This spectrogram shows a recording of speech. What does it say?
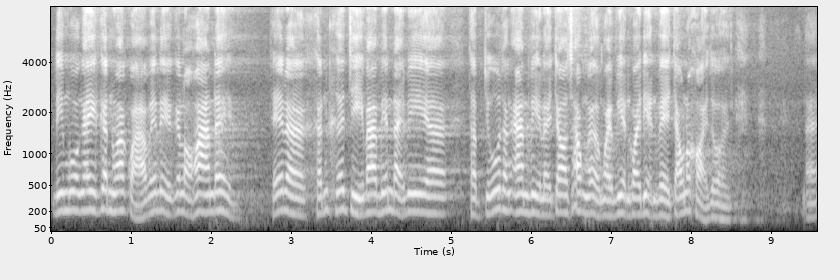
đi mua ngay cân hoa quả với lại cái lọ hoa đây. Thế là khấn khứa chỉ ba biến đại bi thập chú thằng an vị lại cho xong, ở ngoài viện gọi điện về, cháu nó khỏi rồi. Đấy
